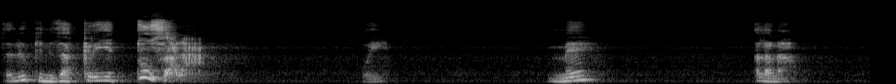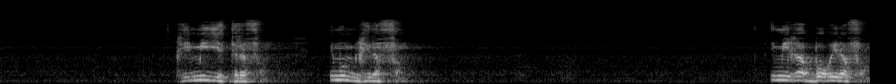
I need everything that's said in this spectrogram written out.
C'est lui qui nous a créé tout ça là. Oui. mais ala na kimi yettere fam imu migira fam imiga bogira fam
